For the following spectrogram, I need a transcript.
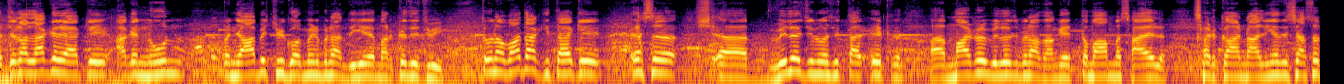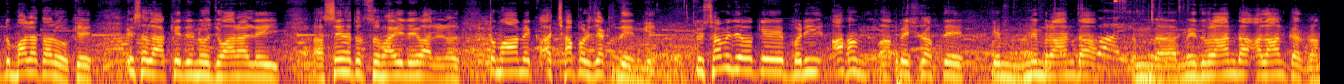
ਜਿਹੜਾ ਲੱਗ ਰਿਹਾ ਕਿ ਅਗਰ ਨੂਨ ਪੰਜਾਬ ਵਿੱਚ ਵੀ ਗਵਰਨਮੈਂਟ ਬਣਾਉਂਦੀ ਹੈ ਮਰਕਜ਼ ਵਿੱਚ ਵੀ ਤੇ ਉਹਨਾਂ ਵਾਅਦਾ ਕੀਤਾ ਕਿ ਇਸ ਵਿਲੇਜ ਨੂੰ ਅਸੀਂ ਇੱਕ ਮਾਡਲ ਵਿਲੇਜ ਬਣਾਵਾਂਗੇ तमाम ਮਸਾਇਲ ਸੜਕਾਂ ਨਾਲੀਆਂ ਦੀ ਸਿਆਸਤ ਤੋਂ ਬਾਲਾਤਰ ਹੋ ਕੇ ਇਸ ਇਲਾਕੇ ਦੇ ਨੌਜਵਾਨਾਂ ਲਈ ਸਿਹਤ ਔਰ ਸਫਾਈ ਦੇ ਹਵਾਲੇ ਨਾਲ तमाम ਇੱਕ ਅੱਛਾ ਪ੍ਰੋਜੈਕਟ ਦੇਣਗੇ ਤੁਸੀਂ ਸਮਝਦੇ ਹੋ ਕਿ ਬੜੀ ਅਹਮ ਪੇਸ਼ਰਫਤ ਹੈ ਕਿ ਨਿਮਰਾਨ ਦਾ ਮਿਦਵਰਾਨ ਦਾ ਐਲਾਨ ਕਰਨਾ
